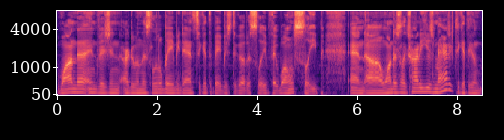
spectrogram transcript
Wanda and Vision are doing this little baby dance to get the babies to go to sleep. They won't sleep. And uh, Wanda's like trying to use magic to get them,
